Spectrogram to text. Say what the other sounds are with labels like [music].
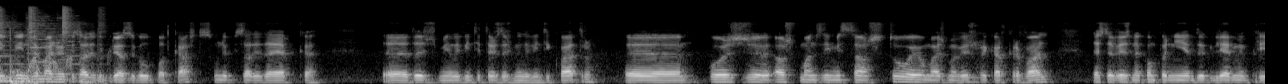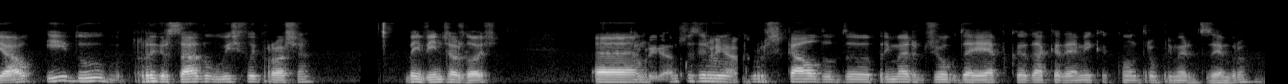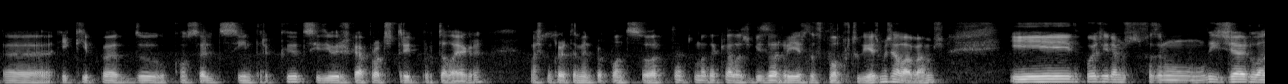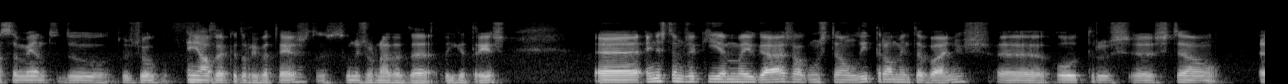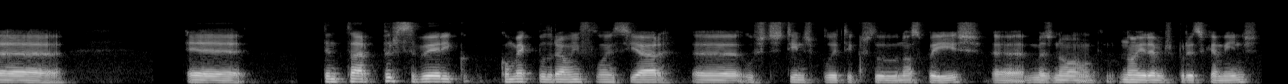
bem-vindos a mais um episódio do Curioso Golo Podcast, segundo episódio da época uh, 2023-2024. Uh, hoje, aos comandos de emissão, estou eu mais uma vez, Ricardo Carvalho, desta vez na companhia de Guilherme Imperial e do regressado Luís Filipe Rocha. Bem-vindos aos dois. Uh, Obrigado. Vamos fazer Obrigado. O, o, rescaldo do primeiro jogo da época da Académica contra o 1 de dezembro, uh, equipa do Conselho de Sintra que decidiu ir jogar para o Distrito de Porto Alegre, mais concretamente para Ponte Sor, portanto uma daquelas bizarrias do futebol português, mas já lá vamos. E depois iremos fazer um ligeiro lançamento do, do jogo em Alverca do Ribatejo, da segunda jornada da Liga 3. Uh, ainda estamos aqui a meio gás, alguns estão literalmente a banhos, uh, outros uh, estão a tentar perceber e como é que poderão influenciar os destinos políticos do nosso país, mas não, não iremos por esses caminhos.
